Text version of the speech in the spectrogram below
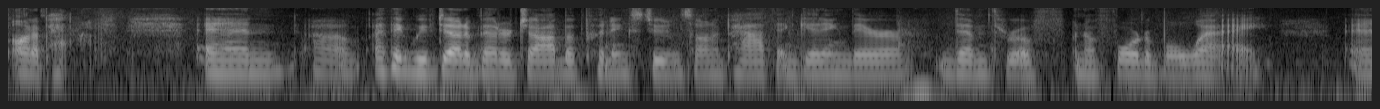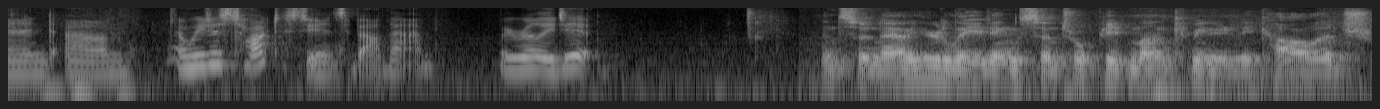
on a path. And um, I think we've done a better job of putting students on a path and getting their, them through a, an affordable way. And, um, and we just talk to students about that. We really do. And so now you're leading Central Piedmont Community College.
